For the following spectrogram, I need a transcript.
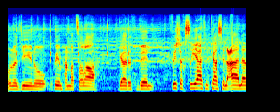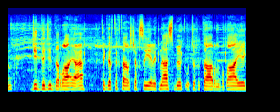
رونالدينو وفي محمد صلاح جارث بيل. في شخصيات لكأس العالم جدا جدا رائعة. تقدر تختار الشخصية اللي تناسبك وتختار البطايق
